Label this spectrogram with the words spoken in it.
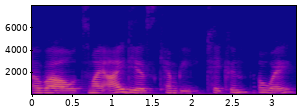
about my ideas can be taken away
